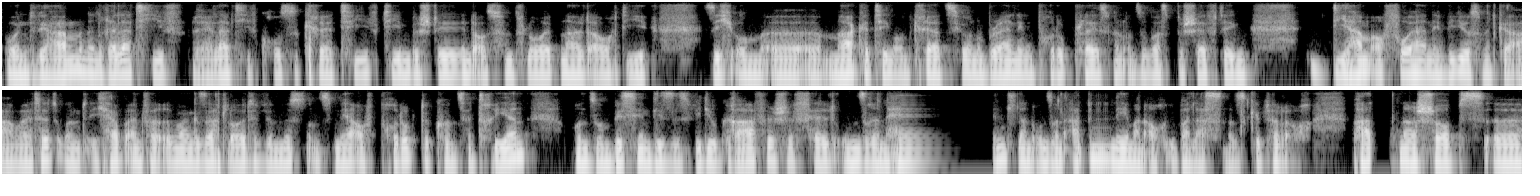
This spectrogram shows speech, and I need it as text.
Und wir haben ein relativ, relativ großes Kreativteam bestehend aus fünf Leuten halt auch, die sich um äh, Marketing und Kreation und Branding und Produktplacement und sowas beschäftigen. Die haben auch vorher an den Videos mitgearbeitet und ich habe einfach irgendwann gesagt, Leute, wir müssen uns mehr auf Produkte konzentrieren und so ein bisschen dieses videografische Feld unseren Händen Händlern, unseren Abnehmern auch überlassen. Also es gibt halt auch Partnershops, äh,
